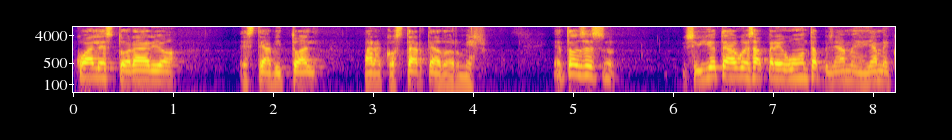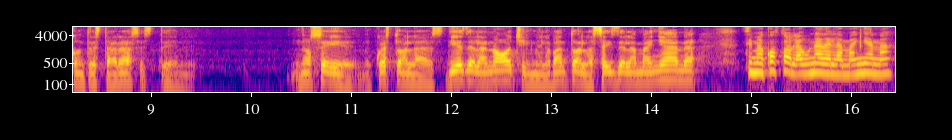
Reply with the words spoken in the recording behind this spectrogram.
¿cuál es tu horario? Este, habitual para acostarte a dormir. Entonces, si yo te hago esa pregunta, pues ya me, ya me contestarás, este, no sé, me acuesto a las 10 de la noche y me levanto a las 6 de la mañana. Si me acuesto a la 1 de la mañana.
